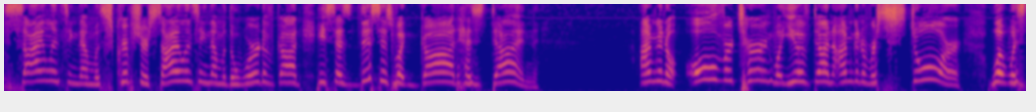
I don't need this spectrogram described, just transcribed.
Silencing them with scripture, silencing them with the word of God. He says, This is what God has done. I'm going to overturn what you have done. I'm going to restore what was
